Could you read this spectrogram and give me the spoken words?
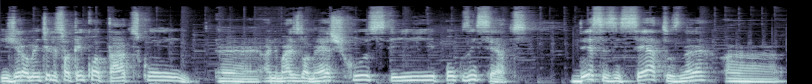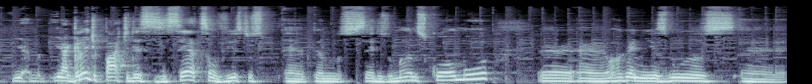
E geralmente eles só têm contatos com é, animais domésticos e poucos insetos. Desses insetos, né, a, e, a, e, a, grande parte desses insetos são vistos é, pelos seres humanos como é, é, organismos é,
